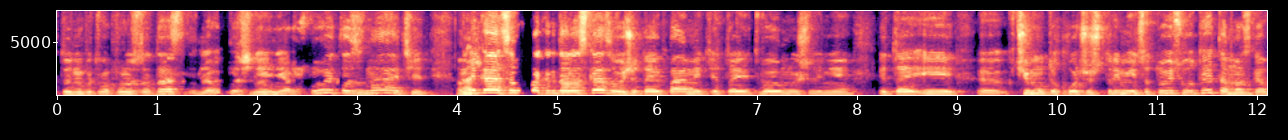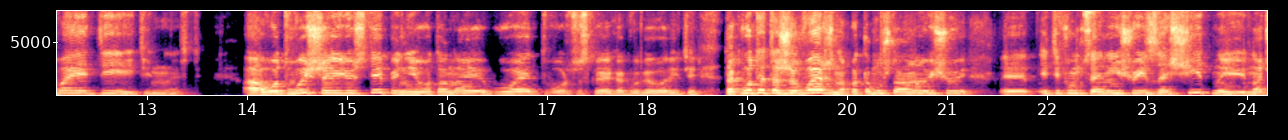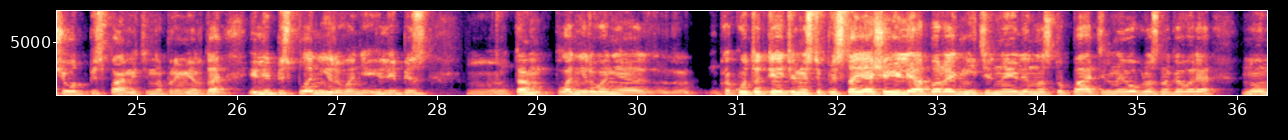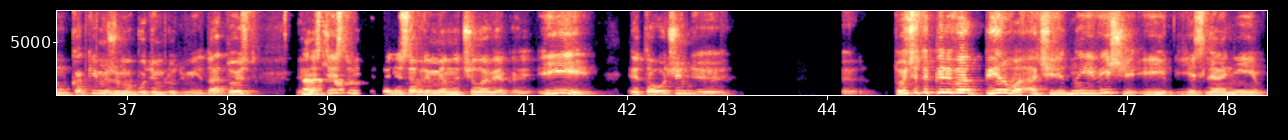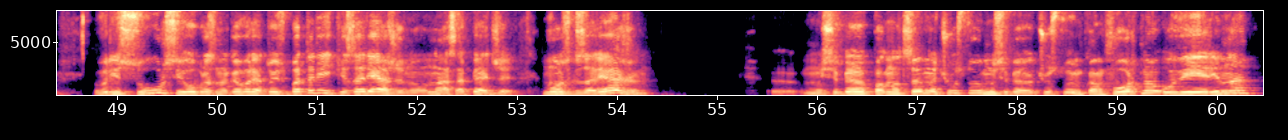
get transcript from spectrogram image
кто-нибудь вопрос задаст для уточнения. А что это значит? А мне кажется, вот так, когда рассказываешь, это и память, это и твое мышление, это и э, к чему ты хочешь стремиться. То есть вот это мозговая деятельность. А вот в высшей ее степени, вот она и бывает творческая, как вы говорите. Так вот это же важно, потому что оно еще, э, эти функции, они еще и защитные, иначе вот без памяти, например, да, или без планирования, или без там планирования э, какой-то деятельности предстоящей, или оборонительной, или наступательной, образно говоря, ну, какими же мы будем людьми, да, то есть, Хорошо. естественно, это не современный человек, и это очень Э, То есть это перво- первоочередные вещи, и если они в ресурсе, образно говоря, то есть батарейки заряжены у нас, опять же, мозг заряжен, э, мы себя полноценно чувствуем, мы себя чувствуем комфортно, уверенно,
